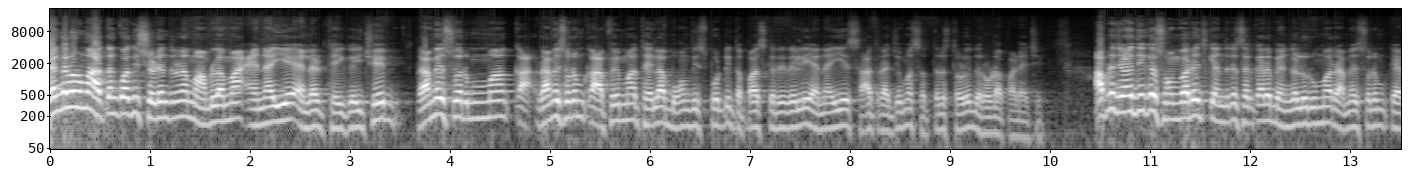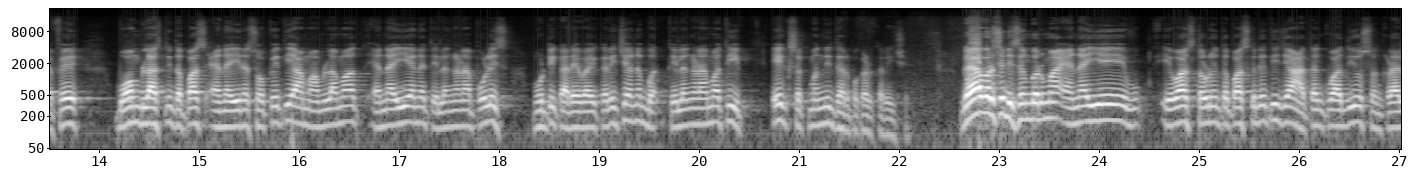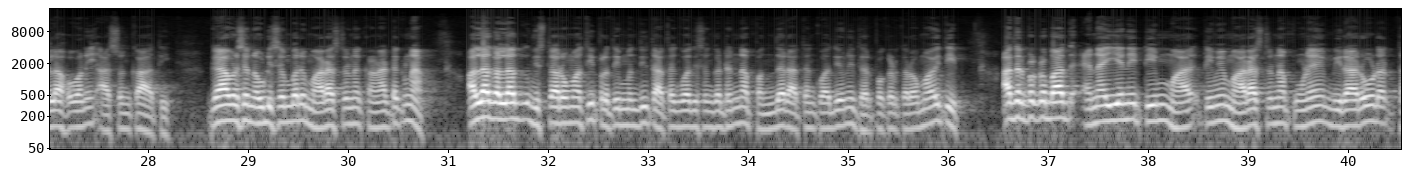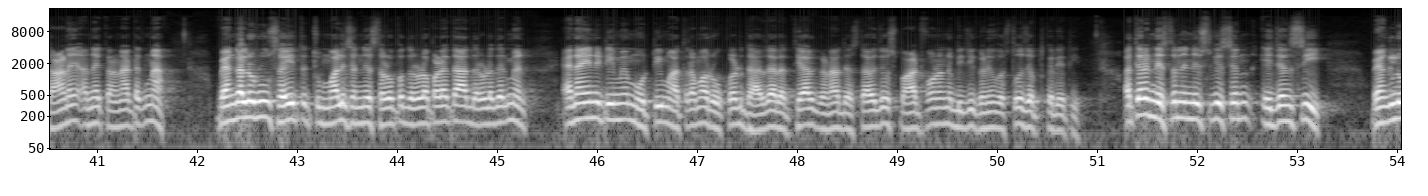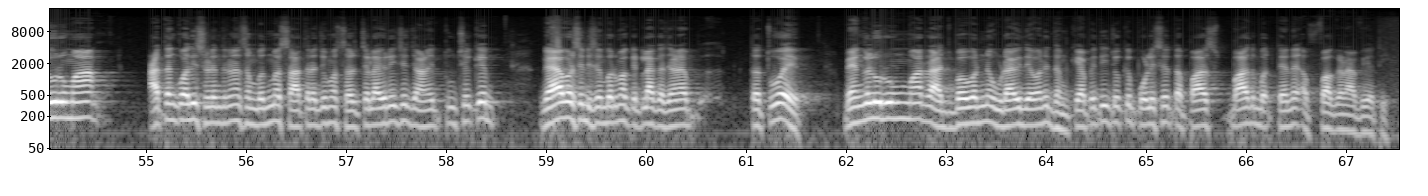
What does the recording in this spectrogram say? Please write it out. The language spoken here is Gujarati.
બેંગલુરુમાં આતંકવાદી ષડયંત્રના મામલામાં એનઆઈએ એલર્ટ થઈ ગઈ છે. રામેશ્વરમાં રામેશ્વરમ કાફેમાં થયેલા બોમ્બ વિસ્ફોટની તપાસ કરી રહેલી એનઆઈએ સાત રાજ્યોમાં સત્તર સ્થળોએ દરોડા પાડ્યા છે. આપણે જણાવી દઈએ કે સોમવારે જ કેન્દ્ર સરકારે બેંગલુરુમાં રામેશ્વરમ કેફે બોમ્બ બ્લાસ્ટની તપાસ એનઆઈને સોંપી હતી. આ મામલામાં એનઆઈએ અને તેલંગાણા પોલીસ મોટી કાર્યવાહી કરી છે અને તેલંગાણામાંથી એક શકમંદની ધરપકડ કરી છે. ગયા વર્ષે ડિસેમ્બરમાં એનઆઈએ એવા સ્થળોની તપાસ કરી હતી જ્યાં આતંકવાદીઓ સંકળાયેલા હોવાની આશંકા હતી. ગયા વર્ષે નવ ડિસેમ્બરે મહારાષ્ટ્ર અને કર્ણાટકના અલગ અલગ વિસ્તારોમાંથી પ્રતિબંધિત આતંકવાદી સંગઠનના પંદર આતંકવાદીઓની ધરપકડ કરવામાં આવી હતી. આ ધરપકડ બાદ એનઆઈએની ટીમ ટીમે મહારાષ્ટ્રના પુણે, મીરા રોડ, થાણે અને કર્ણાટકના બેંગાલુરુ સહિત ચુમ્માલીસ અન્ય સ્થળો પર દરોડા પાડ્યા હતા. આ દરોડા દરમિયાન એનઆઈએની ટીમે મોટી માત્રામાં રોકડ, ધારદાર હથિયાર, ઘણા દસ્તાવેજો, સ્માર્ટફોન અને બીજી ઘણી વસ્તુઓ જપ્ત કરી હતી. અત્યારે નેશનલ ઇન્વેસ્ટિગેશન એજન્સી બેંગલુરુમાં આતંકવાદી ષડયંત્રના સંબંધમાં સાત રાજ્યોમાં સર્ચ ચલાવી રહી છે. જાણીતું છે કે ગયા વર્ષે ડિસેમ્બરમાં કેટલાક અજાણ્યા તત્વોએ બેંગલુરુમાં રાજભવનને ઉડાવી દેવાની ધમકી આપી હતી, જોકે પોલીસે તપાસ બાદ તેને અફવા ગણાવી હતી.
